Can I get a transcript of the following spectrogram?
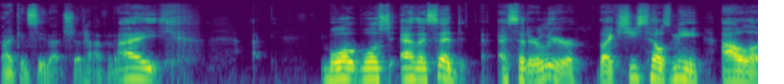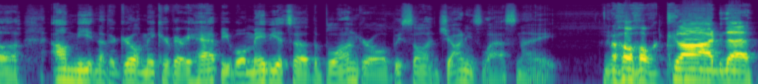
I can see that shit happening. I, I- well, well, as I said, I said earlier, like she tells me, I'll, uh, I'll meet another girl and make her very happy. Well, maybe it's uh, the blonde girl we saw at Johnny's last night. oh God, the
